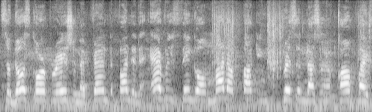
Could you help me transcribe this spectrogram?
So those corporations that fund- funded every single motherfucking prison industrial complex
